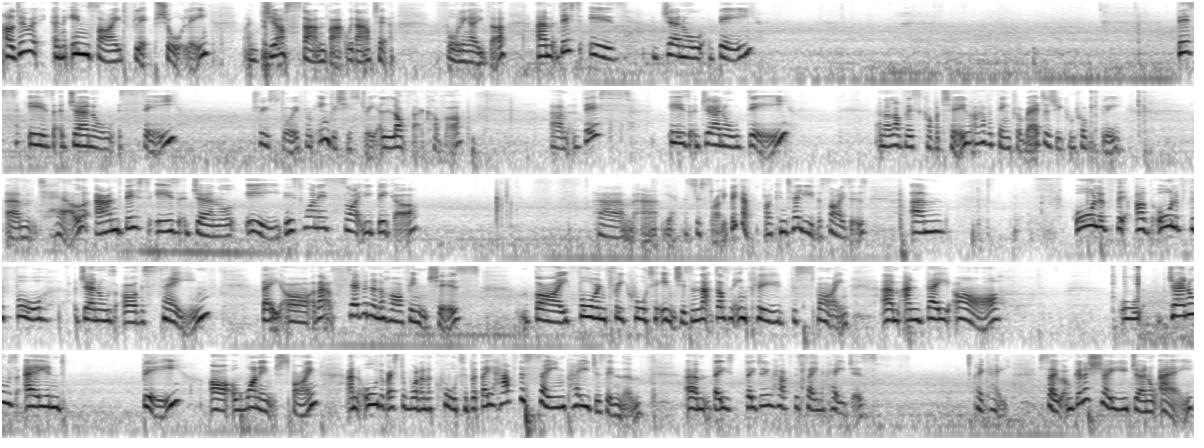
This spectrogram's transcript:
I'll do an inside flip shortly and just stand that without it falling over. Um, this is journal B. This is journal C. True story from English history. I love that cover. Um, this is Journal D. And I love this cover too. I have a thing for red, as you can probably um, tell. And this is Journal E. This one is slightly bigger. Um, uh, yeah, it's just slightly bigger. I can tell you the sizes. Um, all of the uh, all of the four journals are the same. They are about seven and a half inches by four and three quarter inches and that doesn't include the spine. Um, and they are all journals A and B are a one inch spine and all the rest are one and a quarter but they have the same pages in them. Um, they they do have the same pages. Okay so I'm going to show you journal A.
